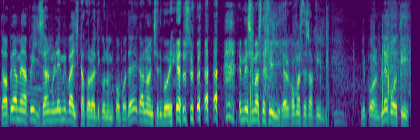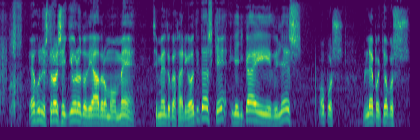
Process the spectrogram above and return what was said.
τα οποία με απείλησαν. Μου λέει μην βάλεις καθόλου αντικονομικό ποτέ κανόνισε την πορεία σου εμείς είμαστε φίλοι, ερχόμαστε σαν φίλοι. Λοιπόν βλέπω ότι έχουν στρώσει εκεί όλο το διάδρομο με τσιμέντο καθαριότητας και γενικά οι δουλειές όπως βλέπω και όπως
